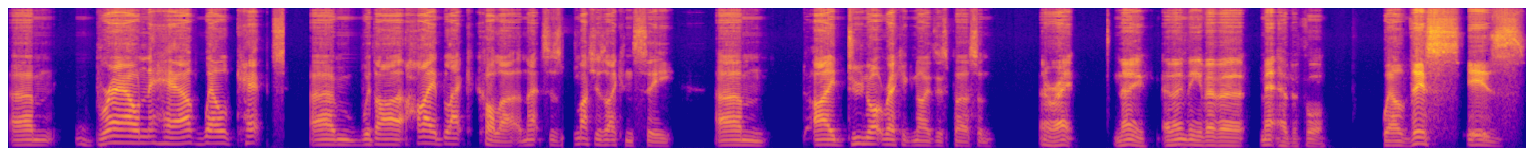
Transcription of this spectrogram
Um, brown hair, well kept, um, with a high black collar, and that's as much as I can see. Um, I do not recognize this person. All right. No, I don't think you've ever met her before. Well, this is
